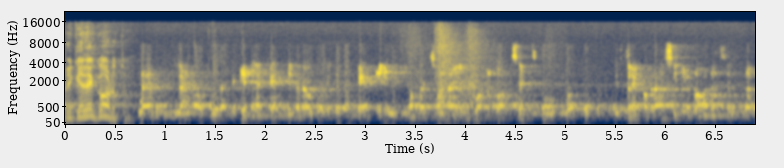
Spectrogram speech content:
me quedé corto. La, la locura que tiene la gente, la locura que tiene la gente y lo personal, el cuarto acceso, el tres con Racing y uno ahora en Central.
